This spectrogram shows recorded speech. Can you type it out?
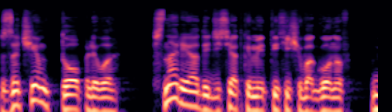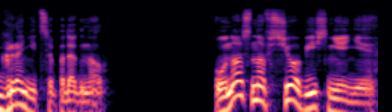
Зачем топливо, снаряды десятками тысяч вагонов к границе подогнал? У нас на все объяснение.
